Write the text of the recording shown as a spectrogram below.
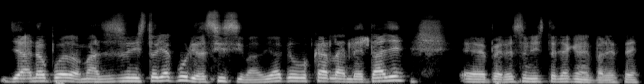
ya no puedo más. Es una historia curiosísima, había que buscarla en detalle, eh, pero es una historia que me parece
